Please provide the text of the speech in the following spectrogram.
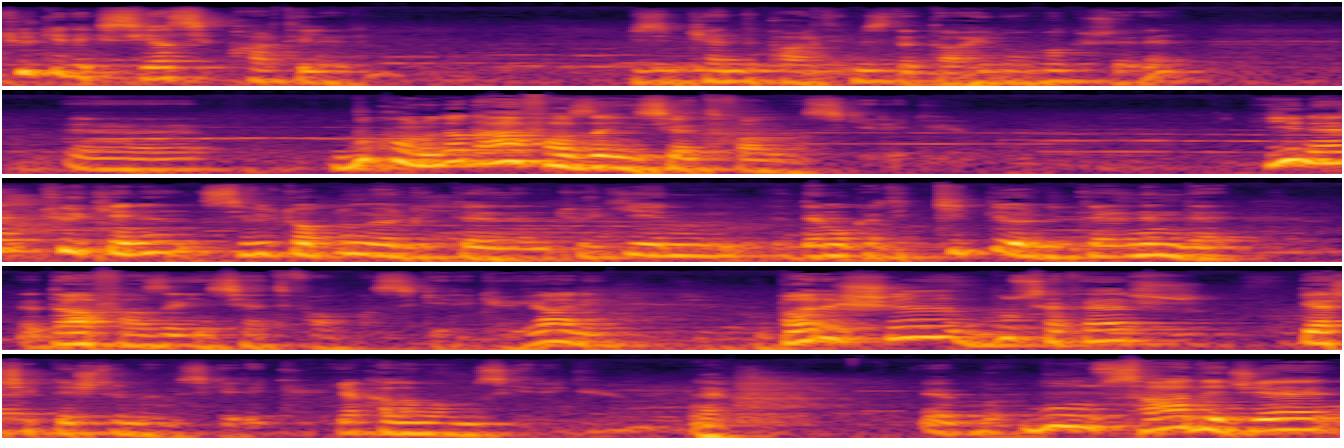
Türkiye'deki siyasi partilerin bizim kendi partimiz de dahil olmak üzere bu konuda daha fazla inisiyatif alması gerekiyor. Yine Türkiye'nin sivil toplum örgütlerinin, Türkiye'nin demokratik kitle örgütlerinin de daha fazla inisiyatif alması gerekiyor. Yani barışı bu sefer gerçekleştirmemiz gerekiyor, yakalamamız gerekiyor. Evet. E, bu- sadece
